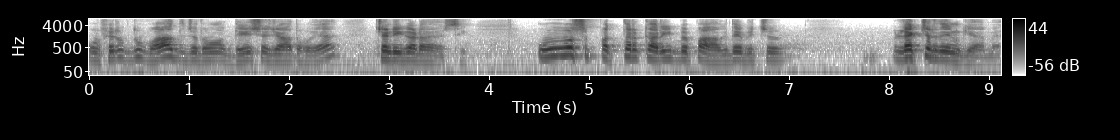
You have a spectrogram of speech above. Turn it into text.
ਉਹ ਫਿਰ ਉਦੋਂ ਬਾਅਦ ਜਦੋਂ ਦੇਸ਼ ਆਜ਼ਾਦ ਹੋਇਆ, ਚੰਡੀਗੜ੍ਹ ਆਇਆ ਸੀ। ਉਸ ਪੱਤਰਕਾਰੀ ਵਿਭਾਗ ਦੇ ਵਿੱਚ ਲੈਕਚਰ ਦੇਣ ਗਿਆ ਮੈਂ।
